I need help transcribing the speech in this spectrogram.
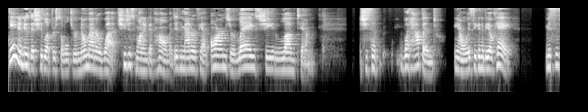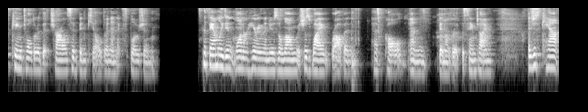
Dana knew that she loved her soldier no matter what. She just wanted him home. It didn't matter if he had arms or legs, she loved him. She said, What happened? You know, is he going to be okay? Mrs. King told her that Charles had been killed in an explosion. The family didn't want her hearing the news alone, which is why Robin had called and been over at the same time. I just can't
